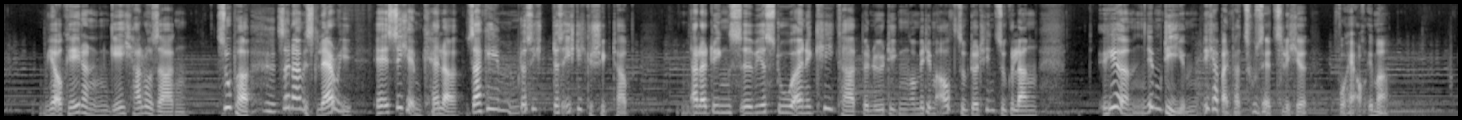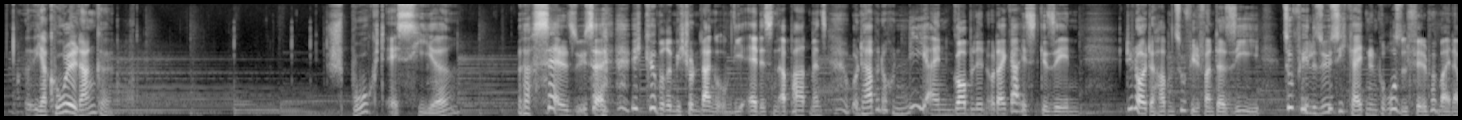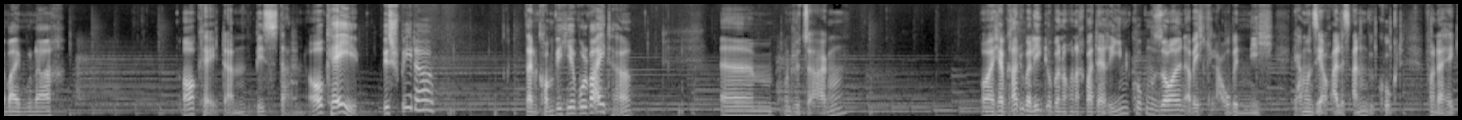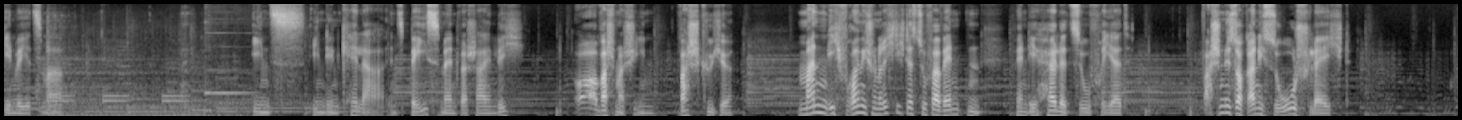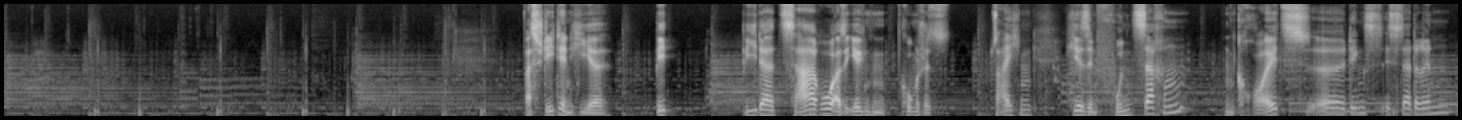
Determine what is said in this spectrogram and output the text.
Ja, okay, dann gehe ich Hallo sagen. Super, sein Name ist Larry. Er ist sicher im Keller. Sag ihm, dass ich, dass ich dich geschickt habe. Allerdings äh, wirst du eine Keycard benötigen, um mit dem Aufzug dorthin zu gelangen. Hier, nimm die. Ich habe ein paar zusätzliche. Woher auch immer. Ja, cool, danke. Spukt es hier? Sal, Süßer, ich kümmere mich schon lange um die Edison Apartments und habe noch nie einen Goblin oder Geist gesehen. Die Leute haben zu viel Fantasie, zu viele Süßigkeiten und Gruselfilme, meiner Meinung nach. Okay, dann bis dann. Okay, bis später. Dann kommen wir hier wohl weiter. Ähm, und würde sagen... Oh, ich habe gerade überlegt, ob wir noch nach Batterien gucken sollen, aber ich glaube nicht. Wir haben uns ja auch alles angeguckt. Von daher gehen wir jetzt mal ins, in den Keller, ins Basement wahrscheinlich. Oh, Waschmaschinen, Waschküche. Mann, ich freue mich schon richtig, das zu verwenden, wenn die Hölle zufriert. Waschen ist doch gar nicht so schlecht. Was steht denn hier? Bidazaro, also irgendein komisches Zeichen. Hier sind Fundsachen. Ein Kreuz-Dings äh, ist da drin.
